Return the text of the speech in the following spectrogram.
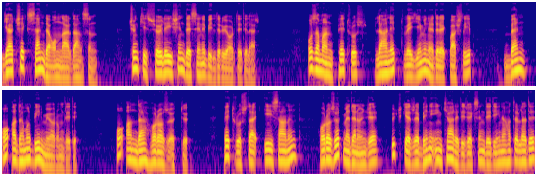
gerçek sen de onlardansın. Çünkü söyleyişin de seni bildiriyor dediler. O zaman Petrus lanet ve yemin ederek başlayıp ben o adamı bilmiyorum dedi. O anda horoz öttü. Petrus da İsa'nın horoz ötmeden önce üç kere beni inkar edeceksin dediğini hatırladı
